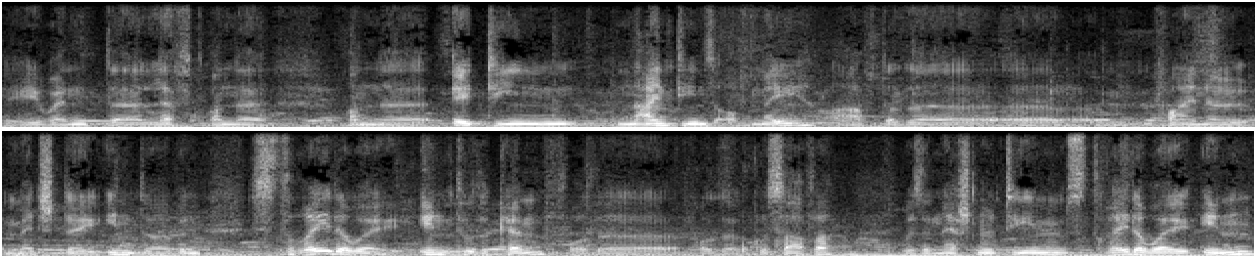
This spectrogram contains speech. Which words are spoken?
He went left on the on the 18, 19th of May after the uh, final match day in Durban, straight away into the camp for the for the COSAFA with the national team, straight away in.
